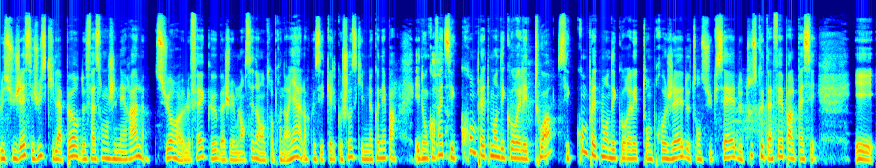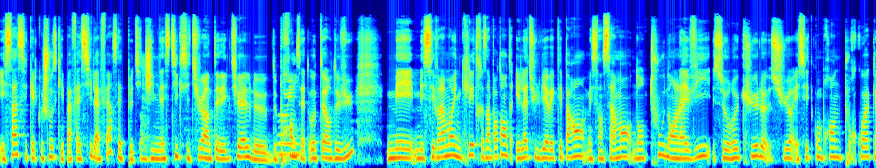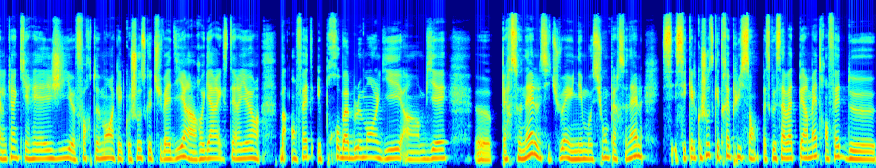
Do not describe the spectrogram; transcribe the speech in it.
Le sujet, c'est juste qu'il a peur de façon générale sur le fait que bah, je vais me lancer dans l'entrepreneuriat alors que c'est quelque chose qu'il ne connaît pas. Et donc, en fait, c'est complètement décorrélé de toi, c'est complètement décorrélé de ton projet, de ton succès, de tout ce que tu as fait par le passé. Et, et ça, c'est quelque chose qui est pas facile à faire, cette petite gymnastique, si tu veux, intellectuelle, de, de prendre cette hauteur de vue. Mais, mais c'est vraiment une clé très importante. Et là, tu le vis avec tes parents, mais sincèrement, dans tout dans la vie, ce recul sur essayer de comprendre pourquoi quelqu'un qui réagit fortement à quelque chose que tu vas dire, un regard extérieur, bah, en fait, est probablement lié à un biais euh, personnel, si tu veux, à une émotion personnelle, c'est quelque chose qui est très puissant parce que ça va te permettre, en fait, de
